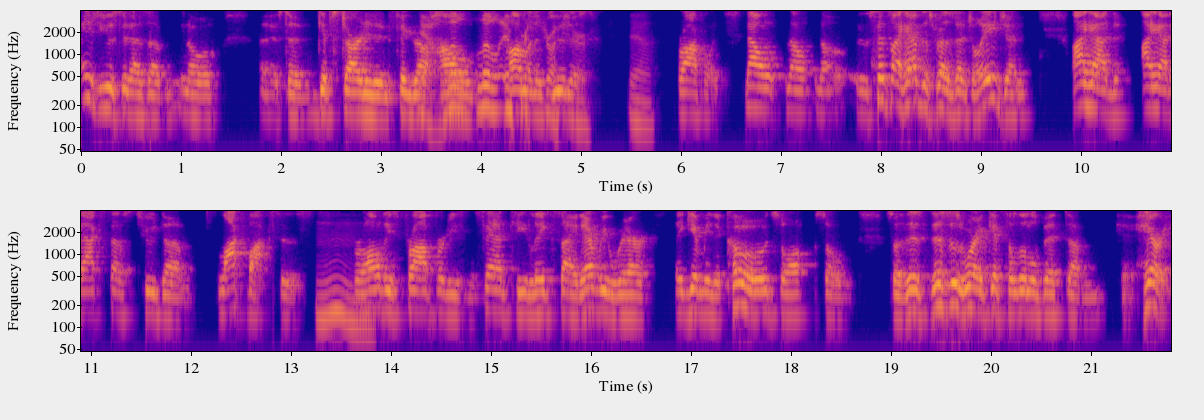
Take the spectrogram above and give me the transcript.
I just used it as a, you know, as to get started and figure yeah, out how, little, little how I'm going to do this. Yeah. Properly. Now, now, now, since I had this residential agent, I had I had access to the lock boxes mm. for all these properties in Santee, Lakeside, everywhere they give me the code. So, so, so this, this is where it gets a little bit um, hairy.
